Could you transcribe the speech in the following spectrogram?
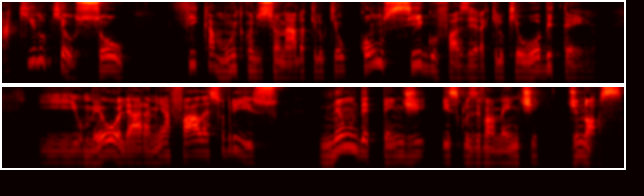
aquilo que eu sou fica muito condicionado àquilo que eu consigo fazer, aquilo que eu obtenho. E o meu olhar, a minha fala é sobre isso. Não depende exclusivamente de nós.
